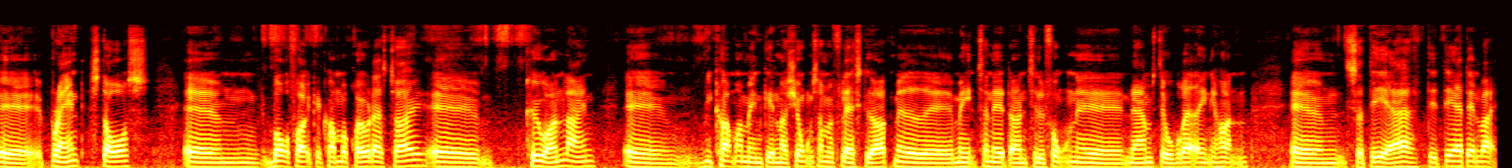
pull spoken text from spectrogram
øh, brand stores, øh, hvor folk kan komme og prøve deres tøj, øh, købe online. Øh, vi kommer med en generation, som er flasket op med, øh, med internet og en telefon øh, nærmest opereret ind i hånden. Øh, så det er, det, det er den vej.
